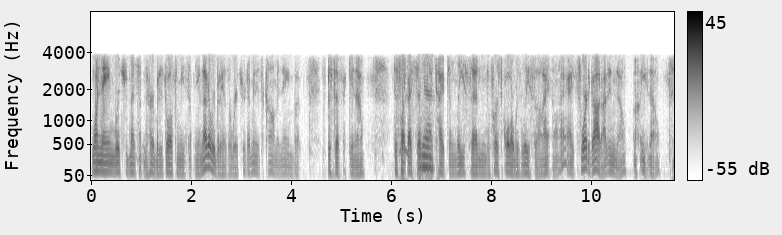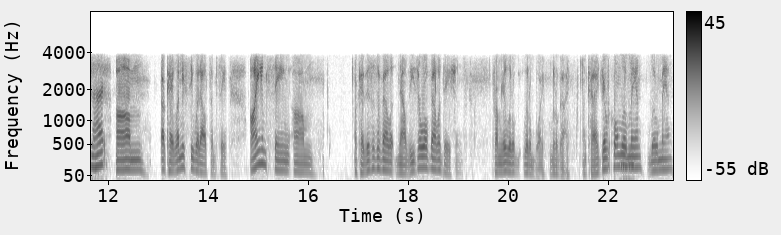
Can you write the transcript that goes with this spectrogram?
one name. Richard meant something to her, but it also means something. Not everybody has a Richard. I mean, it's a common name, but specific. You know, just like I said when I typed in Lisa, and the first caller was Lisa. I I, I swear to God, I didn't know. you know. Right. Um. Okay, let me see what else I'm seeing. I am seeing. Um. Okay, this is a valid. Now these are all validations from your little little boy, little guy. Okay, did you ever call him little Mhm. man? Little man?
